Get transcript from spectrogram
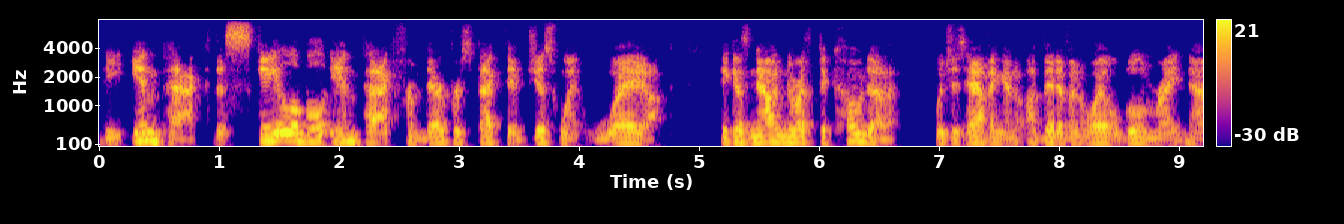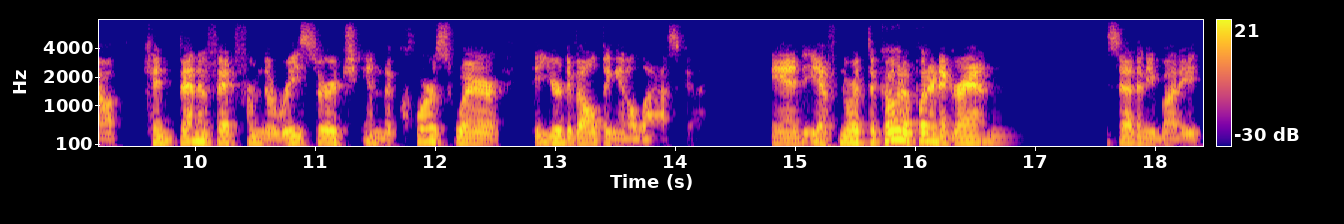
the impact, the scalable impact from their perspective just went way up because now North Dakota which is having an, a bit of an oil boom right now, can benefit from the research in the courseware that you're developing in Alaska. And if North Dakota put in a grant said anybody,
